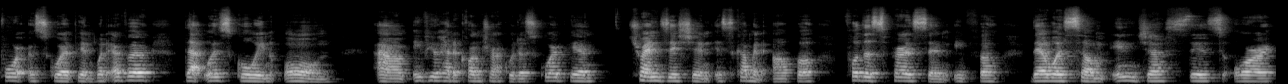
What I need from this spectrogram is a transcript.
for a scorpion, whatever that was going on. Um, if you had a contract with a scorpion, transition is coming up uh, for this person. If uh, there was some injustice or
